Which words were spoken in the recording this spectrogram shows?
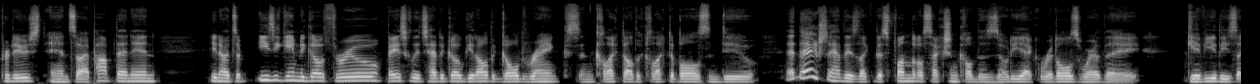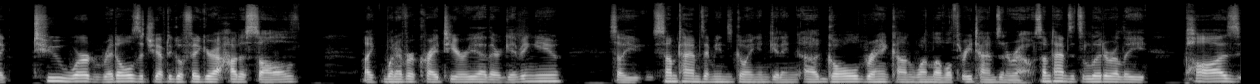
produced, and so I popped that in. You know, it's an easy game to go through. Basically, just had to go get all the gold ranks and collect all the collectibles and do. And they actually have these like this fun little section called the Zodiac Riddles, where they give you these like two word riddles that you have to go figure out how to solve, like whatever criteria they're giving you. So you sometimes it means going and getting a gold rank on one level three times in a row. Sometimes it's literally pause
